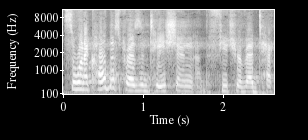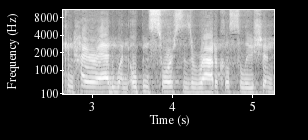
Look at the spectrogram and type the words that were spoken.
So when I called this presentation The Future of Ed Tech and Higher Ed when open source is a radical solution,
